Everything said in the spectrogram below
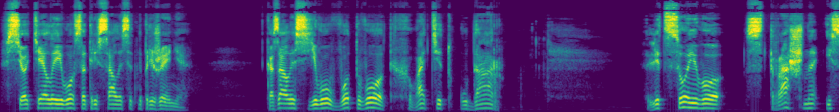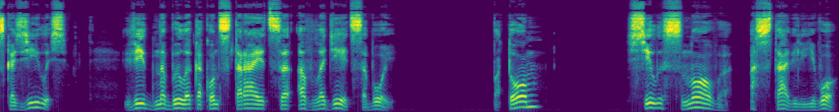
Все тело его сотрясалось от напряжения. Казалось, его вот-вот хватит удар. Лицо его страшно исказилось. Видно было, как он старается овладеть собой. Потом силы снова оставили его.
